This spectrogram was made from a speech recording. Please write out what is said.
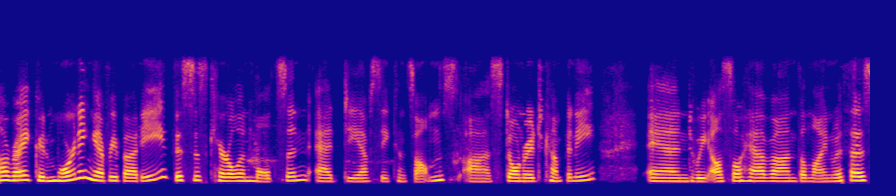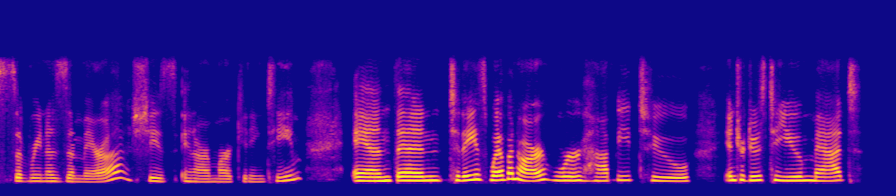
All right, good morning, everybody. This is Carolyn Moltzen at DFC Consultants, uh, Stoneridge Company. And we also have on the line with us Sabrina Zamera. She's in our marketing team. And then today's webinar, we're happy to introduce to you Matt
